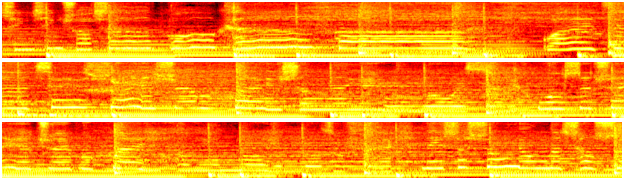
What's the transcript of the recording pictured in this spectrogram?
轻轻说着不肯放。怪自己学也学不会，想念遗忘多未遂，往事追也追不回，谎言诺言都作废。你是汹涌的潮水，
